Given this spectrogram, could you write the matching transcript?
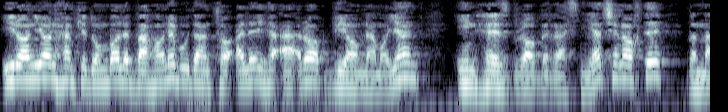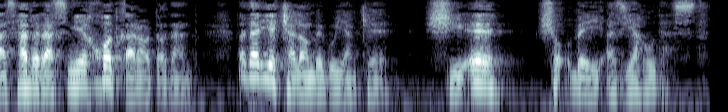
ایرانیان هم که دنبال بهانه بودند تا علیه اعراب قیام نمایند این حزب را به رسمیت شناخته و مذهب رسمی خود قرار دادند و در یک کلام بگویم که شیعه شعبه ای از یهود است.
